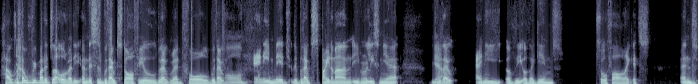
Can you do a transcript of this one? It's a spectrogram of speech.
How, yeah. how have we managed that already? And this is without Starfield, without Redfall, without Fall. any major, without Spider Man even releasing yet, yeah. without any of the other games so far. Like it's, and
